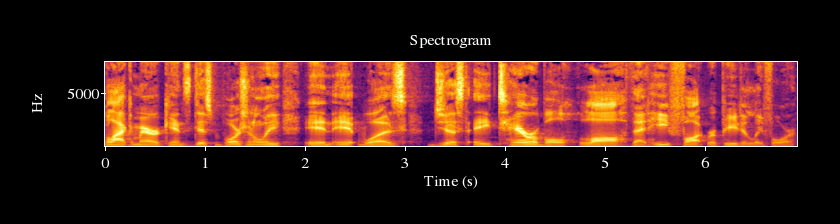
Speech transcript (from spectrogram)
black Americans disproportionately. And it was just a terrible law that he fought repeatedly for.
